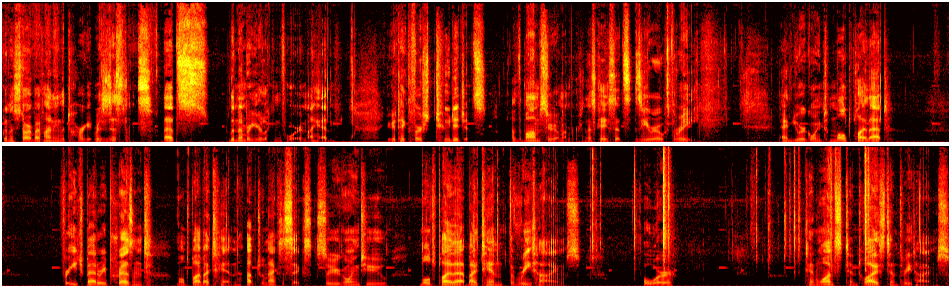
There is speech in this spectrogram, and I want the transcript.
going to start by finding the target resistance. That's the number you're looking for in my head. You're going to take the first two digits of the bomb serial number. In this case, it's 03. And you are going to multiply that for each battery present, multiply by 10, up to a max of 6. So you're going to multiply that by 10 three times, or 10 once, 10 twice, 10 three times,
